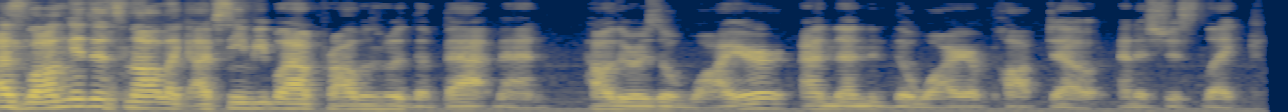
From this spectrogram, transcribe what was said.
as long as it's not like I've seen people have problems with the Batman, how there was a wire and then the wire popped out and it's just like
